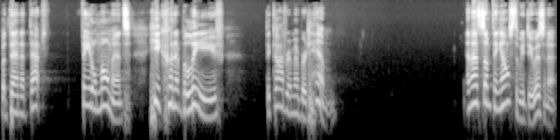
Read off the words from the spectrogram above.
but then at that fatal moment, he couldn't believe that God remembered him. And that's something else that we do, isn't it?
